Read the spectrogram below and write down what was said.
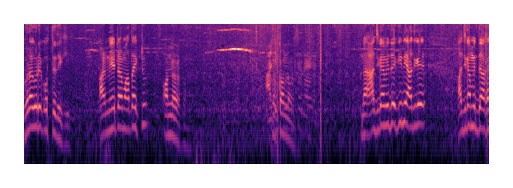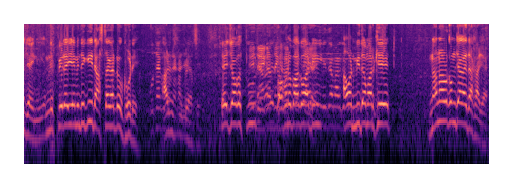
ঘোরাঘুরি করতে দেখি। আর মেয়েটার মাথা একটু অন্যরকম। কম না। আজকে আমি দেখিনি আজকে আজকে আমি দেখা যায়নি। এমনি পেরাই আমি দেখি রাস্তাঘাটেও ঘোরে। আর আছে। এই জগৎপুর কখনো বাগোয়াটি আমার মিদা মার্কেট নানা রকম জায়গায় দেখা যায়।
